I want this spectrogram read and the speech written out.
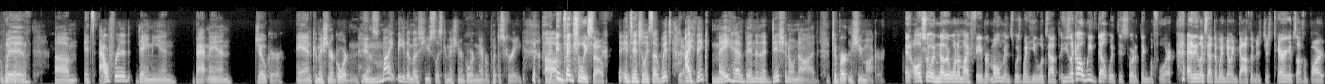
with um it's Alfred, Damian, Batman, Joker, and Commissioner Gordon, who yes. might be the most useless Commissioner Gordon ever put to screen. Um, intentionally so. Intentionally so, which yeah. I think may have been an additional nod to Burton Schumacher. And also another one of my favorite moments was when he looks out. He's like, "Oh, we've dealt with this sort of thing before," and he looks out the window and Gotham is just tearing itself apart.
